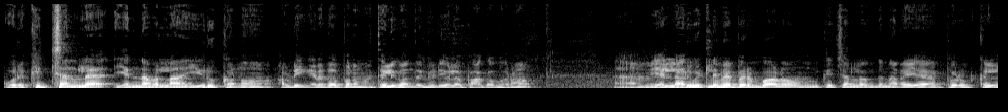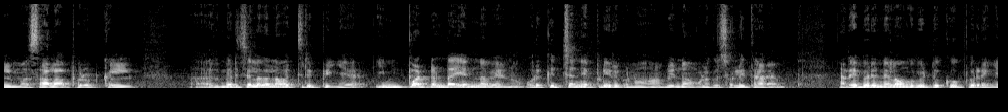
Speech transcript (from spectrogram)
ஒரு கிச்சனில் என்னவெல்லாம் இருக்கணும் அப்படிங்கிறத இப்போ நம்ம தெளிவாக அந்த வீடியோவில் பார்க்க போகிறோம் எல்லார் வீட்லேயுமே பெரும்பாலும் கிச்சனில் வந்து நிறைய பொருட்கள் மசாலா பொருட்கள் அது மாரி சிலதெல்லாம் வச்சுருப்பீங்க. இம்பார்ட்டண்ட்டாக என்ன வேணும்? ஒரு கிச்சன் எப்படி இருக்கணும் அப்படின்னு நான் உங்களுக்கு சொல்லித்தரேன். நிறைய பேர் நிலம் உங்கள் வீட்டுக்கு கூப்பிடுறீங்க.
